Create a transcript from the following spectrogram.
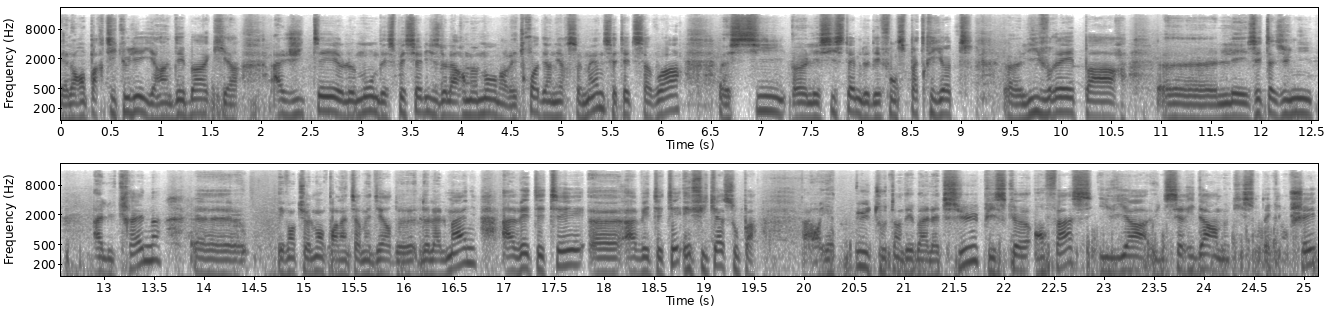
Et alors en particulier, il y a un débat qui a agité le monde des spécialistes de l'armement dans les trois dernières semaines, c'était de savoir si les systèmes de défense patriotes livrés par les États-Unis à l'Ukraine, éventuellement par l'intermédiaire de, l'Allemagne, avaient été, avaient été efficaces ou pas. Alors il y a eu tout un débat là-dessus, puisque en face, il y a une série d'armes qui sont déclenchées,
